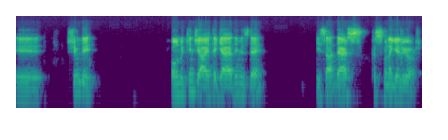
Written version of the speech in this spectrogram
E, şimdi 12. ayete geldiğimizde İsa ders kısmına geliyor.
